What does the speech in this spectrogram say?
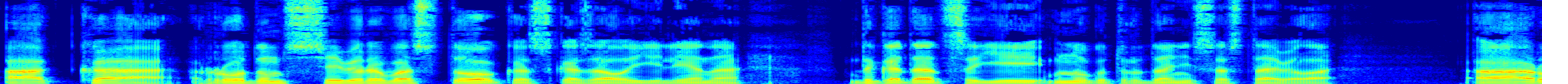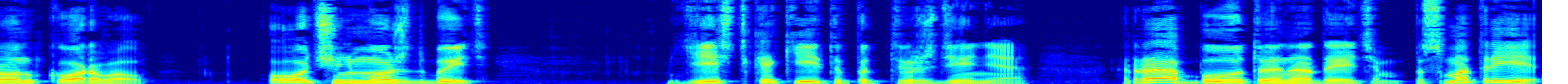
«АК, родом с северо-востока», — сказала Елена. Догадаться ей много труда не составило. «Аарон Корвал. Очень может быть. Есть какие-то подтверждения?» «Работаю над этим. Посмотри».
